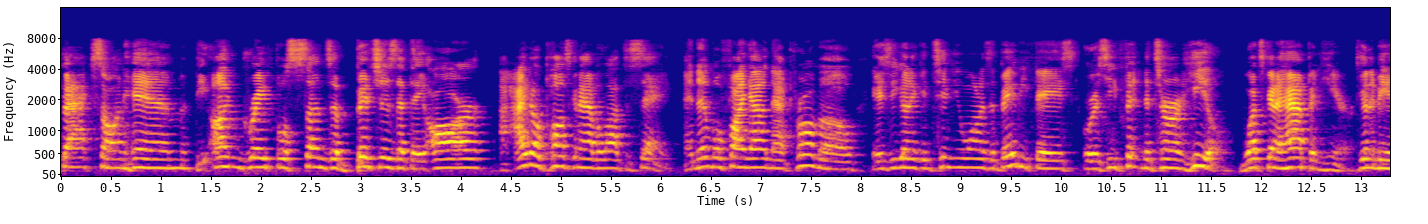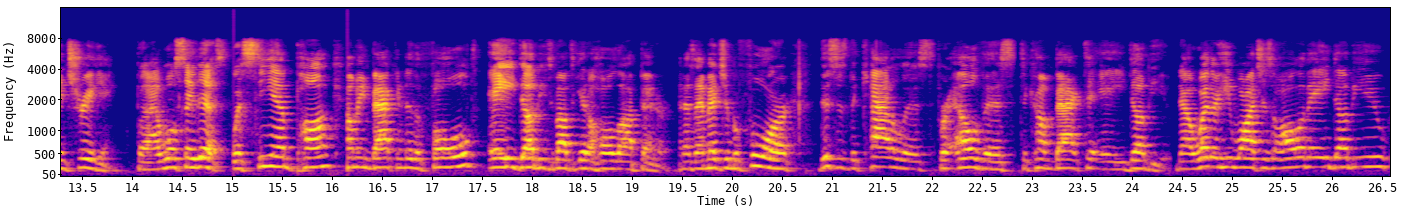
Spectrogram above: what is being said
backs on him, the ungrateful sons of bitches that they are. I know Punk's gonna have a lot to say. And then we'll find out in that promo is he going to continue on as a babyface or is he fitting to turn heel? What's going to happen here? It's going to be intriguing. But I will say this with CM Punk coming back into the fold, AEW is about to get a whole lot better. And as I mentioned before, this is the catalyst for Elvis to come back to AEW. Now, whether he watches all of AEW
